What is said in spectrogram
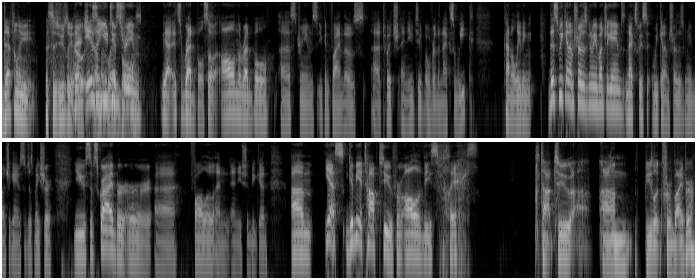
Definitely, this is usually There is a the Red YouTube Bull. stream. Yeah, it's Red Bull. So all in the Red Bull uh, streams, you can find those uh, Twitch and YouTube over the next week. Kind of leading this weekend, I'm sure there's going to be a bunch of games. Next week, weekend, I'm sure there's going to be a bunch of games. So just make sure you subscribe or, or uh, follow, and and you should be good. Um, yes, give me a top two from all of these players. Top two. uh, Um, you look for Viper,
